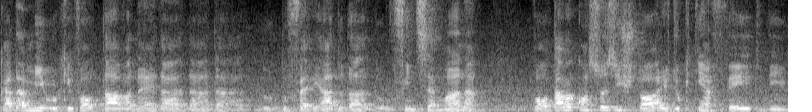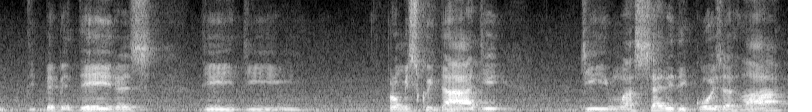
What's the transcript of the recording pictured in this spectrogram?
cada amigo que voltava né, da, da, da do, do, feriado, da, do fim de semana, voltava com as suas histórias do que tinha feito, de, de bebedeiras, de, de promiscuidade, de uma série de coisas lá.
